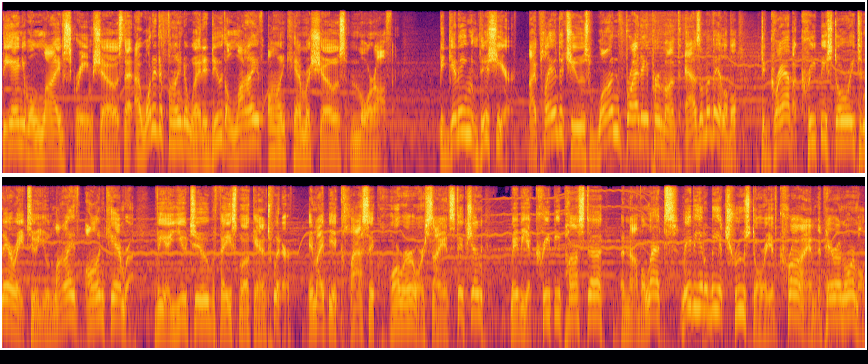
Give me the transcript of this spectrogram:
the annual live Scream shows that I wanted to find a way to do the live on-camera shows more often. Beginning this year, I plan to choose one Friday per month as I'm available to grab a creepy story to narrate to you live on camera via YouTube, Facebook, and Twitter. It might be a classic horror or science fiction, maybe a creepy pasta, a novelette, maybe it'll be a true story of crime, the paranormal,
